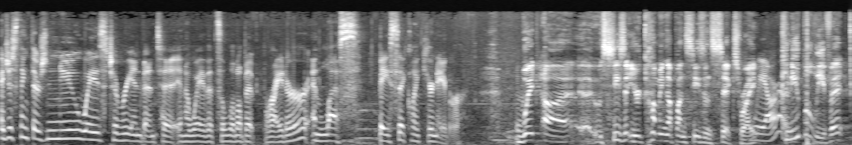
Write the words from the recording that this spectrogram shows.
I just think there's new ways to reinvent it in a way that's a little bit brighter and less basic like your neighbor. What uh, season? You're coming up on season six, right? We are. Can you believe it?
